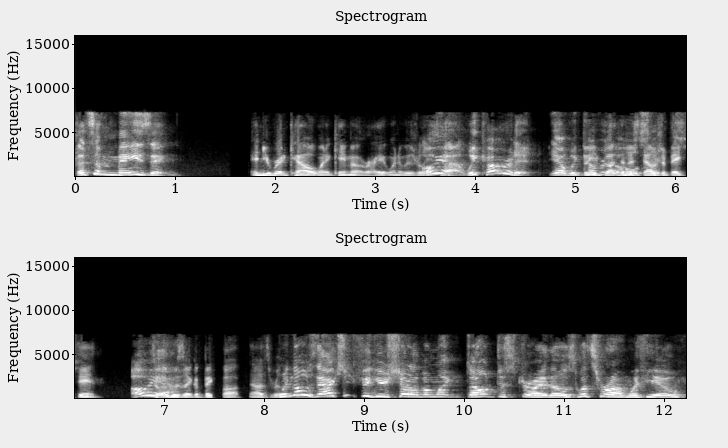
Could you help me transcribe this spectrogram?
That's amazing. and you read Cowl when it came out, right? When it was oh, released. Oh yeah, we covered it. Yeah, we So covered you've got the, whole nostalgia series. baked in. Oh So yeah. it was like a big pop. That was really when cool. those action figures showed up, I'm like, don't destroy those. What's wrong with you?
